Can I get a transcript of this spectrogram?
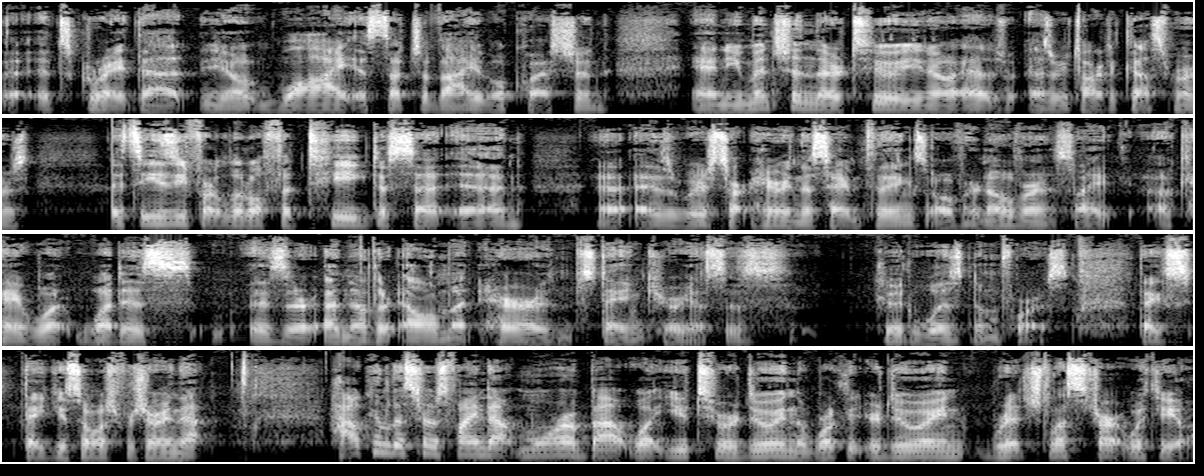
It's great that, you know, why is such a valuable question. And you mentioned there too, you know, as, as we talk to customers, it's easy for a little fatigue to set in as we start hearing the same things over and over. And it's like, okay, what, what is, is there another element here? And staying curious is good wisdom for us. Thanks. Thank you so much for sharing that. How can listeners find out more about what you two are doing, the work that you're doing? Rich, let's start with you.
